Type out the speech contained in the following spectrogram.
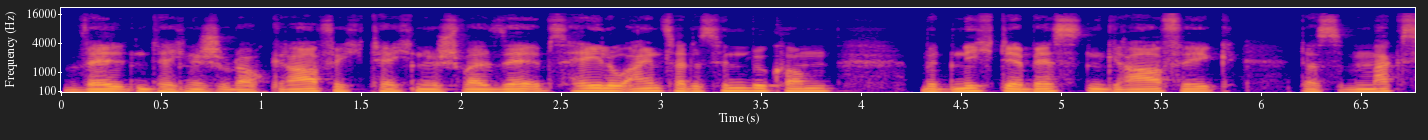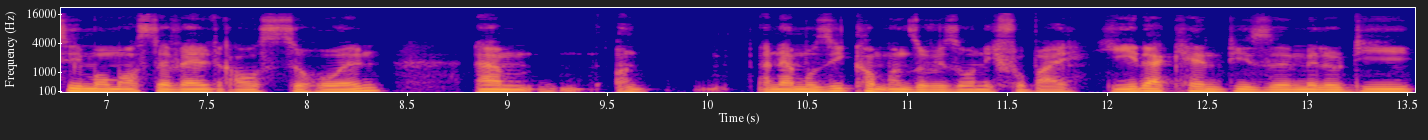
weltentechnisch oder auch grafiktechnisch, weil selbst Halo 1 hat es hinbekommen, mit nicht der besten Grafik das Maximum aus der Welt rauszuholen. Ähm, und an der Musik kommt man sowieso nicht vorbei. Jeder kennt diese Melodie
